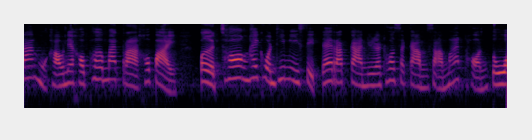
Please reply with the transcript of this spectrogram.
ร่างของเขาเนี่ยเขาเพิ่มมาตราเข้าไป เปิดช่องให้คนที่มีสิทธิ์ได้รับการนิรโทษกรรม สามารถถอนตัว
